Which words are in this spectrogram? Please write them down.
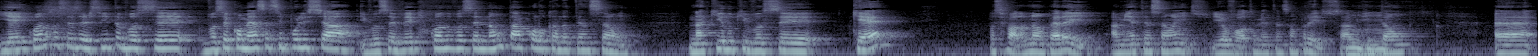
E aí quando você exercita, você você começa a se policiar e você vê que quando você não tá colocando atenção naquilo que você quer, você fala, não, peraí, a minha atenção é isso. E eu volto a minha atenção para isso, sabe? Uhum. Então, é,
